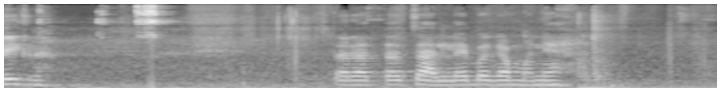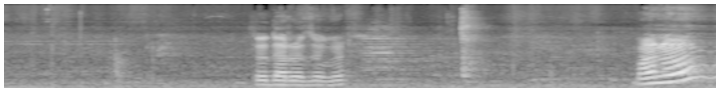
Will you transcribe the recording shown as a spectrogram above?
दे इकडं. तर आता चाललंय बघा मन्या. तो दरवाजोगड म्हणून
